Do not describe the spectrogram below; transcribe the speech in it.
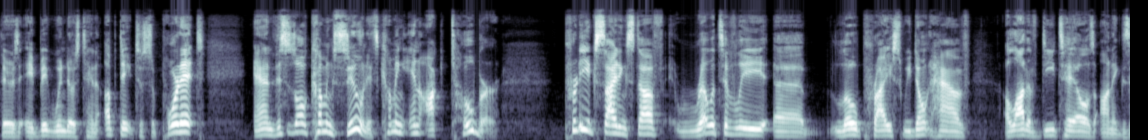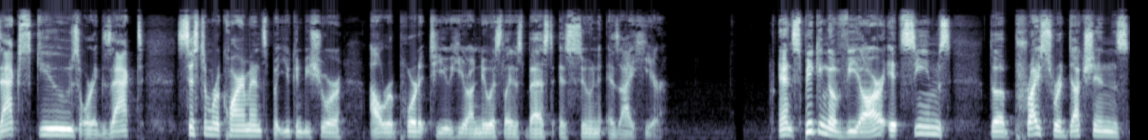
There's a big Windows 10 update to support it, and this is all coming soon. It's coming in October. Pretty exciting stuff, relatively uh, low price. We don't have a lot of details on exact SKUs or exact system requirements, but you can be sure I'll report it to you here on Newest, Latest, Best as soon as I hear. And speaking of VR, it seems the price reductions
